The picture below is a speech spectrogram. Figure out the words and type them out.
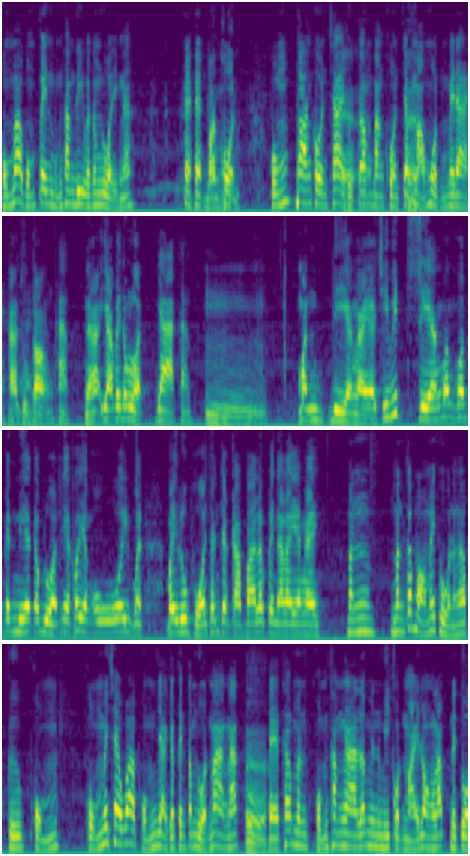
ผมว่าผมเป็นผมทำดีกว่าตำรวจอีกนะบางคน ผมบางคนใช่เออถูกต้องเออบางคนจะเออเหมาหมดไม่ได้ อ่าถูกต้องครับนะฮะอยากเป็นตำรวจอยากครับ อืมมันดียังไงอะชีวิตเสี่ยงบางคนเป็นเมียตำรวจเนี่ยเขายังโอ้ยวันไม่รู้ผัวฉันจะกลับมาแล้วเป็นอะไรยังไง มันมันก็บอกไม่ถูกนะครับ คือผม ผมไม่ใช่ว่าผมอยากจะเป็นตำรวจมากนักเออแต่ถ้ามันผมทำงานแล้วมันมีกฎหมายรองรับในตัว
